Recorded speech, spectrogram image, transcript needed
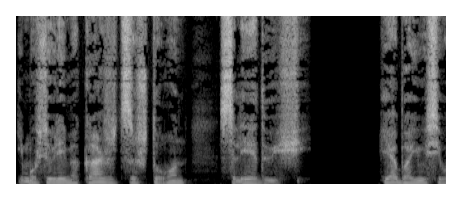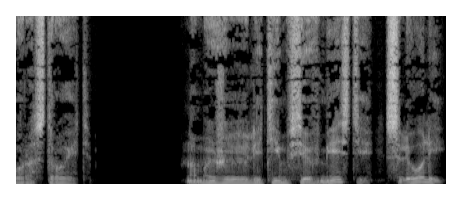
Ему все время кажется, что он следующий. Я боюсь его расстроить. Но мы же летим все вместе, с Лёлей.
